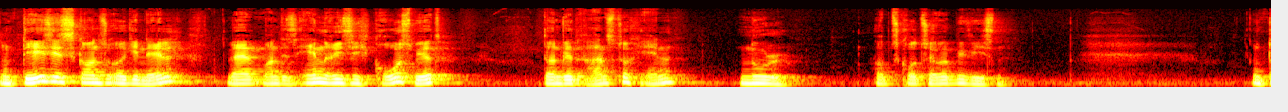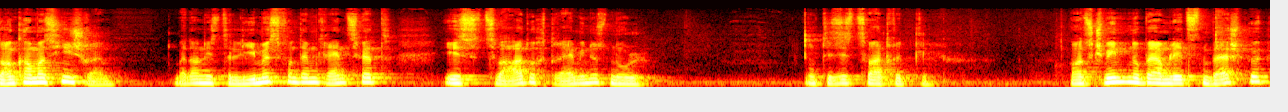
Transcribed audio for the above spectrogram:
Und das ist ganz originell, weil wenn das n riesig groß wird, dann wird 1 durch n 0. Habt ihr gerade selber bewiesen. Und dann kann man es hinschreiben, weil dann ist der Limes von dem Grenzwert ist 2 durch 3 minus 0. Und das ist 2 Drittel. Ganz geschwind nur beim letzten Beispiel,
